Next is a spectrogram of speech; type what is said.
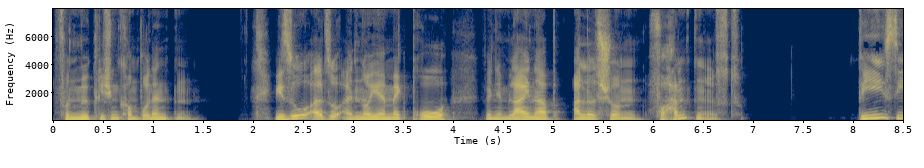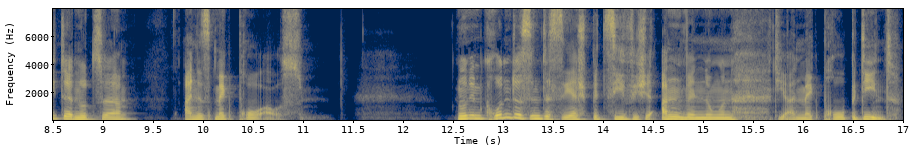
von möglichen Komponenten. Wieso also ein neuer Mac Pro, wenn im Lineup alles schon vorhanden ist? Wie sieht der Nutzer eines Mac Pro aus? Nun, im Grunde sind es sehr spezifische Anwendungen, die ein Mac Pro bedient.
